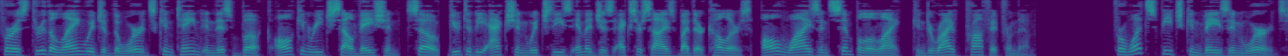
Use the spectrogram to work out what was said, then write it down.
For as through the language of the words contained in this book all can reach salvation, so, due to the action which these images exercise by their colors, all wise and simple alike, can derive profit from them. For what speech conveys in words,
